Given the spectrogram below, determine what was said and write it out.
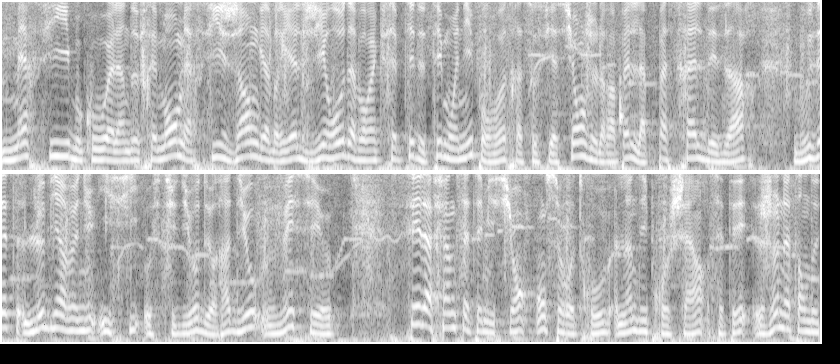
Merci beaucoup Alain de Frémont, merci Jean-Gabriel Giraud d'avoir accepté de témoigner pour votre association, je le rappelle, la Passerelle des Arts. Vous êtes le bienvenu ici au studio de Radio VCE. C'est la fin de cette émission, on se retrouve lundi prochain, c'était Jonathan de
